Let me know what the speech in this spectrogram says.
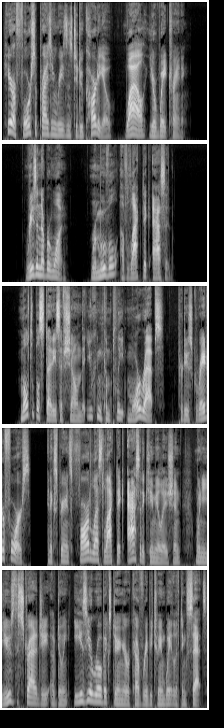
Here are four surprising reasons to do cardio while you're weight training. Reason number one removal of lactic acid. Multiple studies have shown that you can complete more reps, produce greater force, and experience far less lactic acid accumulation when you use the strategy of doing easy aerobics during your recovery between weightlifting sets,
